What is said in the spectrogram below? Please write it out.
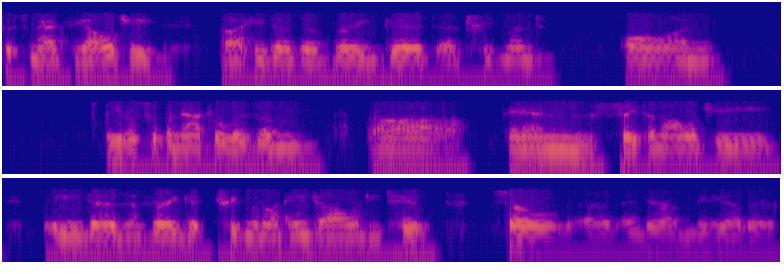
Systematic Theology, uh, he does a very good uh, treatment on evil supernaturalism uh, and Satanology. He does a very good treatment on angelology too. So, uh, and there are many other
